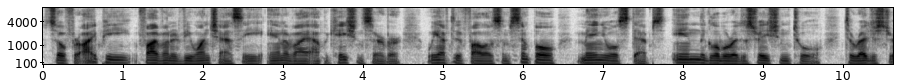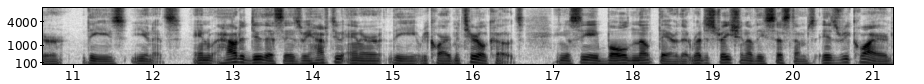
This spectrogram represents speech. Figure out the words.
So for IP 500 v1 chassis and Avaya application server, we have to follow some simple manual steps in the global registration tool to register these units. And how to do this is we have to enter the required material codes and you'll see a bold note there that registration of these systems is required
